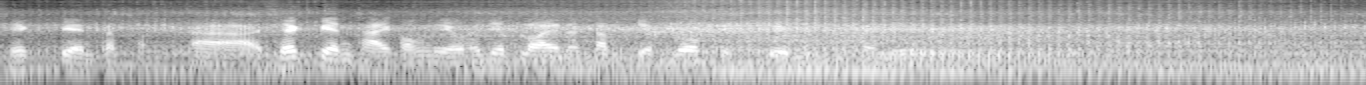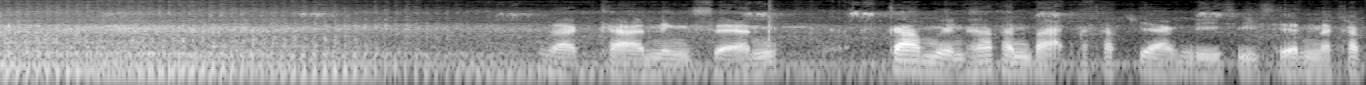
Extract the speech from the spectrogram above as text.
เช็คเปลี่ยนอ่าเช็คเปลี่ยนถ่ายของเหลวให้เรียบร้อยนะครับ เก็บรวบติดซึมอันนี้ราคา1 9 5 0 0 0บาทนะครับ ยางดี4เส้นนะครับ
